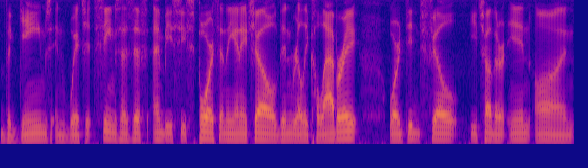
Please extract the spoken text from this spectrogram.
the games in which it seems as if NBC Sports and the NHL didn't really collaborate or didn't fill each other in on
